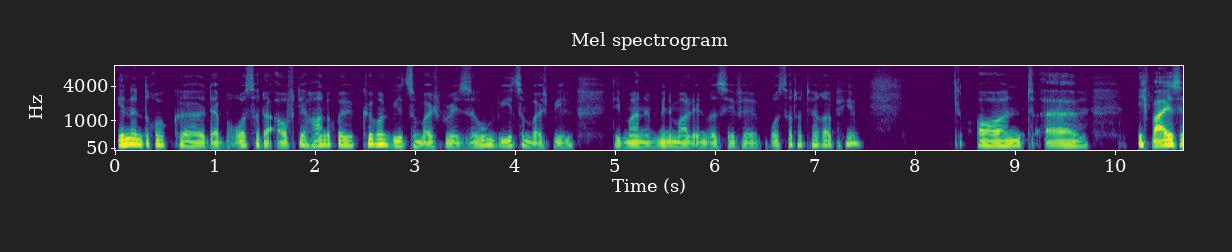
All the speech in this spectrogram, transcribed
Innendruck äh, der Prostata auf die Harnröhre kümmern, wie zum Beispiel Zoom, wie zum Beispiel die minimalinvasive Prostatatherapie. Und äh, ich weiß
